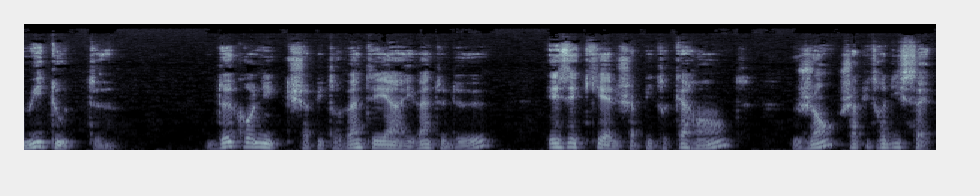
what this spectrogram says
8 août. 2 Chroniques chapitres 21 et 22, Ézéchiel chapitre 40, Jean chapitre 17.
